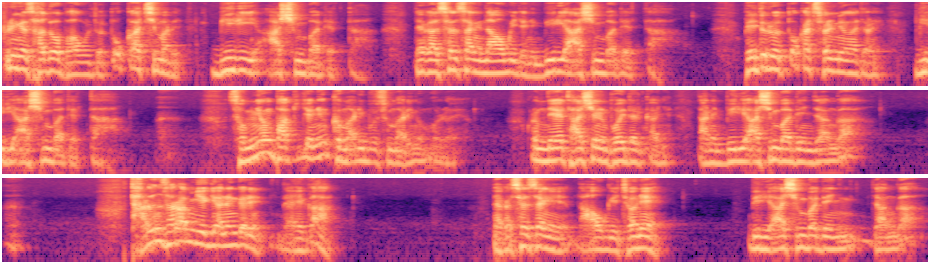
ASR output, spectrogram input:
그러니까 사도 바울도 똑같이 말해 미리 아신 바 됐다. 내가 세상에 나오기 전에 미리 아신 바 됐다. 베드로 똑같이 설명하잖아요. 미리 아신 바 됐다. 성령 받기 전에는 그 말이 무슨 말인 건 몰라요. 그럼 내 자신을 보여야 될 거 아니야. 나는 미리 아신받은 자인가? 어? 다른 사람 얘기하는 게 내가 내가 세상에 나오기 전에 미리 아신받은 자인가?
